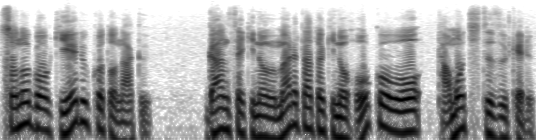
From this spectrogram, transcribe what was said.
その後消えることなく岩石の生まれた時の方向を保ち続ける。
